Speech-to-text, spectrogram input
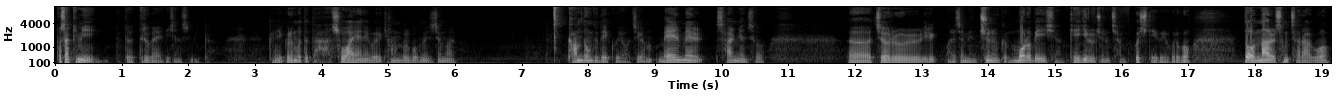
보살핌이 더 들어가야 되지 않습니까? 근데 그런 것도 다 소화해내고 이렇게 하는 걸 보면서 정말 감동도 됐고요. 제가 매일매일 살면서 어, 저를 이렇게 말하자면 주는 그 모티베이션, 계기를 주는 참 그것이 되고요. 그리고 또 나를 성찰하고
